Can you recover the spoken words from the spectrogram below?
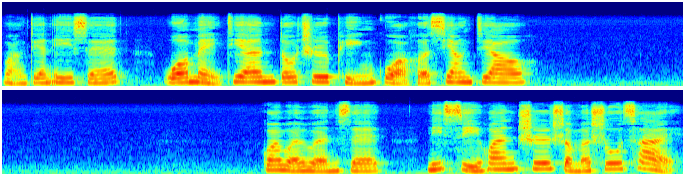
王建一 said。 我每天都吃苹果和香蕉。 关文文 said, 你喜欢吃什么蔬菜？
